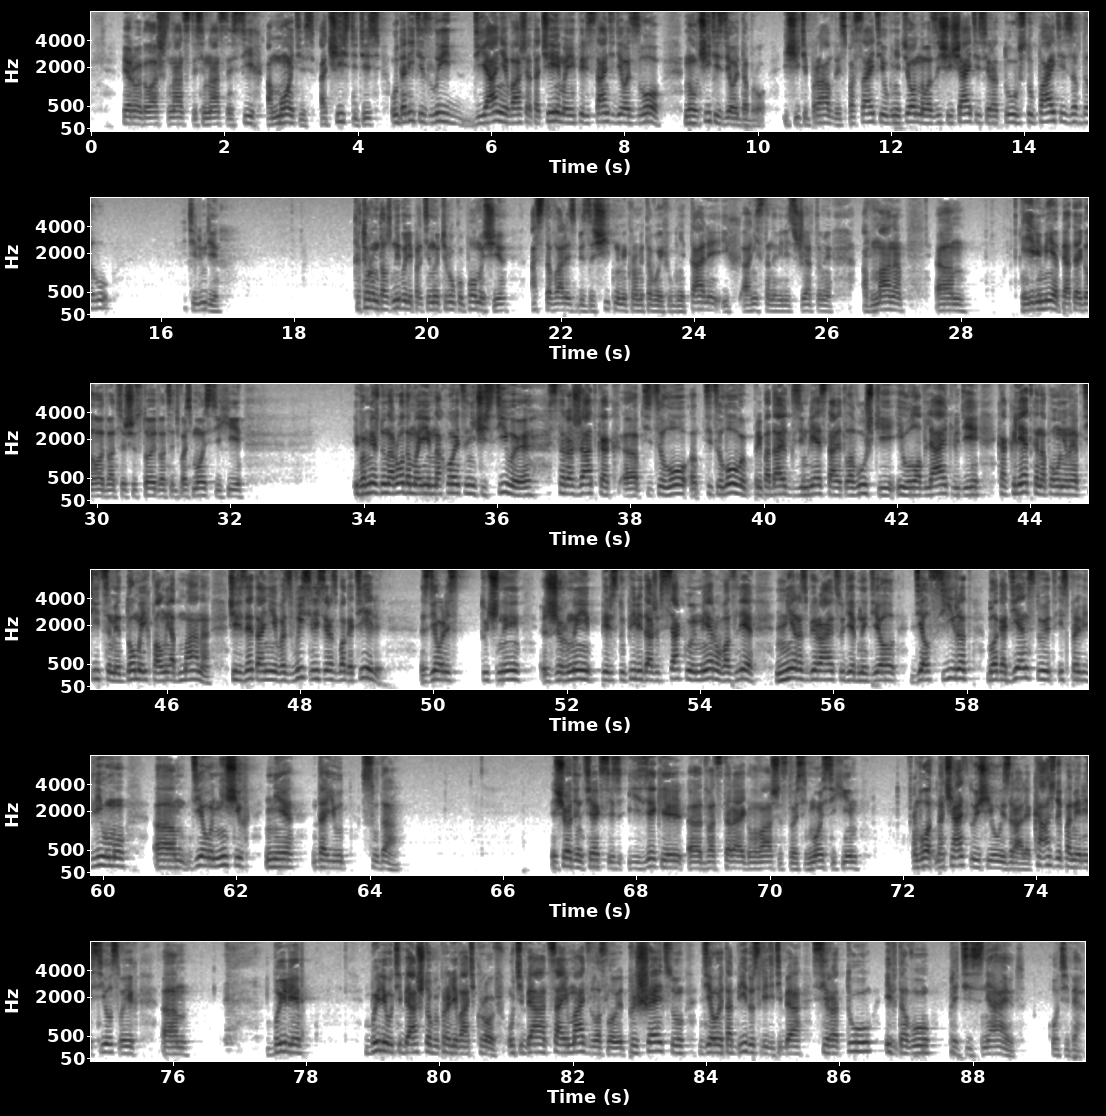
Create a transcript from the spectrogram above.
1 глава 16-17 стих. «Омойтесь, очиститесь, удалите злые деяния ваши от очей моих, перестаньте делать зло, научитесь делать добро, ищите правды, спасайте угнетенного, защищайте сироту, вступайтесь за вдову». Эти люди, которым должны были протянуть руку помощи, оставались беззащитными, кроме того, их угнетали, их, они становились жертвами обмана. Эм, Иеремия, 5 глава, 26-28 стихи. «Ибо между народом моим находятся нечестивые, сторожат, как э, птицеловы, припадают к земле, ставят ловушки и уловляют людей, как клетка, наполненная птицами, дома их полны обмана. Через это они возвысились и разбогатели, сделались тучны, жирны, переступили даже всякую меру возле, не разбирают судебных дел, дел сирот, благоденствуют и справедливому э, делу нищих не дают суда. Еще один текст из Езекииль, 22 глава, 6-7 стихи. Вот, начальствующие у Израиля, каждый по мере сил своих эм, были были у тебя, чтобы проливать кровь. У тебя отца и мать злословят, пришельцу делают обиду среди тебя, сироту и вдову притесняют у тебя.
